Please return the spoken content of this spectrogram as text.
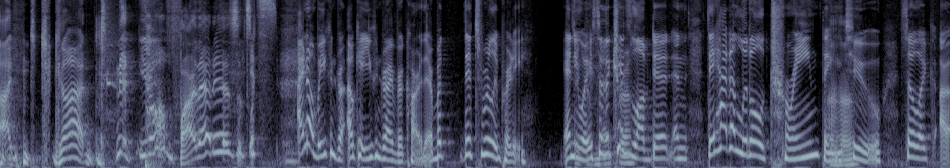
I, God, you know how far that is? It's, It's. I know, but you can drive. Okay, you can drive your car there, but it's really pretty. Anyway, so the kids loved it, and they had a little train thing Uh-huh. too. So like uh,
